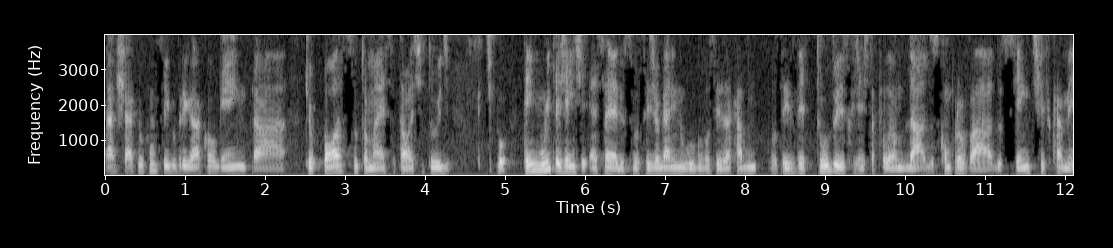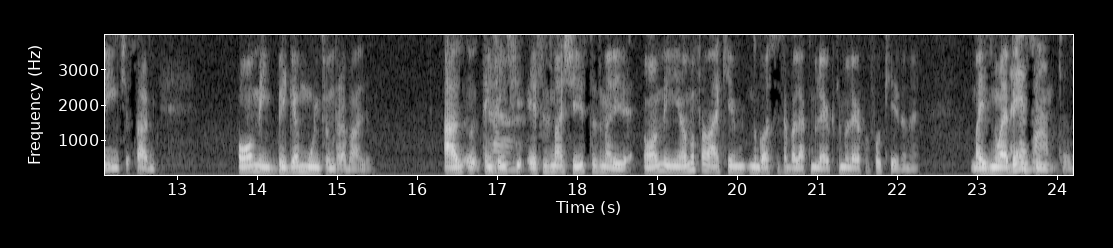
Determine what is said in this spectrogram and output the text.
achar que eu consigo brigar com alguém, pra que eu posso tomar essa tal atitude. Tipo, tem muita gente, é sério, se vocês jogarem no Google, vocês acabam, vocês vê tudo isso que a gente tá falando, dados comprovados cientificamente, sabe? Homem briga muito no trabalho. As- tem Ah. gente, esses machistas, Marília, homem ama falar que não gosta de trabalhar com mulher porque mulher é fofoqueira, né? Mas não é bem assim. Exato.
